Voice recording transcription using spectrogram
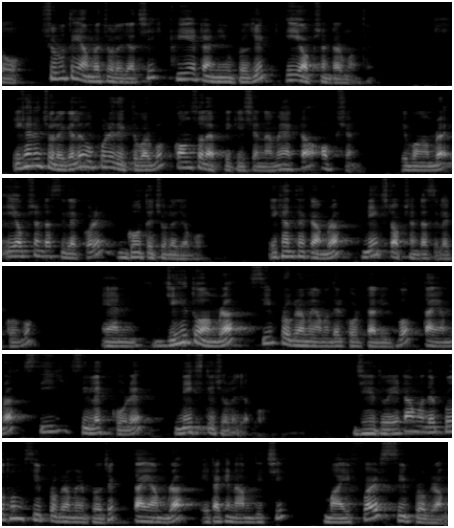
তো শুরুতেই আমরা চলে যাচ্ছি ক্রিয়েট আ নিউ প্রজেক্ট এই অপশনটার মধ্যে। এখানে চলে গেলে উপরে দেখতে পারব কনসোল অ্যাপ্লিকেশন নামে একটা অপশন এবং আমরা এই অপশনটা সিলেক্ট করে গোতে চলে যাব। এখান থেকে আমরা নেক্সট অপশনটা সিলেক্ট করব। অ্যান্ড যেহেতু আমরা সি প্রোগ্রামে আমাদের কোডটা লিখব, তাই আমরা সি সিলেক্ট করে নেক্সটে চলে যাব। যেহেতু এটা আমাদের প্রথম সি প্রোগ্রামের প্রজেক্ট তাই আমরা এটাকে নাম দিচ্ছি মাই ফার্স্ট সি প্রোগ্রাম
